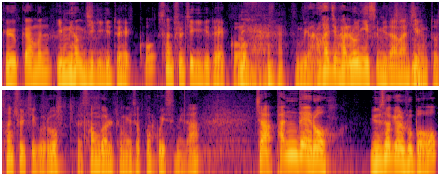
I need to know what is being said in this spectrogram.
교육감은 임명직이기도 했고 선출직이기도 했고 네. 뭐 여러 가지 반론이 있습니다만 지금 예. 또 선출직으로 선거를 통해서 뽑고 있습니다. 자 반대로 윤석열 후보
